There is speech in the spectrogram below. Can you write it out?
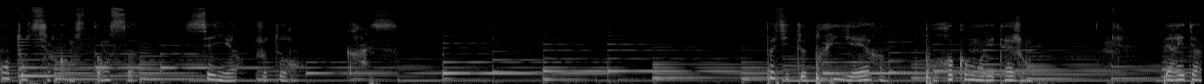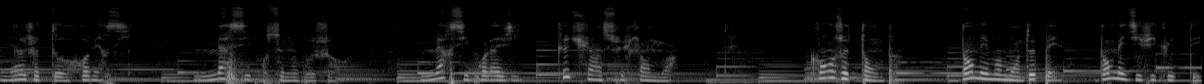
en toutes circonstances, Seigneur, je te rends grâce. Petite prière pour recommander ta journée. Père éternel, je te remercie. Merci pour ce nouveau jour. Merci pour la vie que tu as insufflée en moi. Quand je tombe dans mes moments de peine, dans mes difficultés,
